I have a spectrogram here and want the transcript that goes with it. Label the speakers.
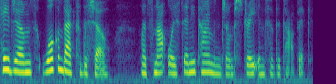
Speaker 1: Hey, Gems, welcome back to the show. Let's not waste any time and jump straight into the topic.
